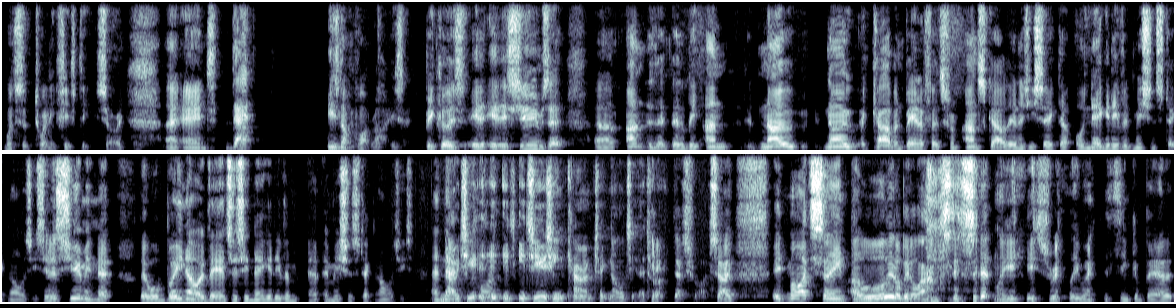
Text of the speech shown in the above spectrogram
What's it, 2050? Sorry, uh, and that is not quite right, is it? because it, it assumes that, uh, un, that there'll be un, no no carbon benefits from unscaled energy sector or negative emissions technologies. It's assuming that there will be no advances in negative em, uh, emissions technologies. And no, it's, it's, it's, using current technology. That's yeah, right. That's right. So it might seem a little bit alarmist. It certainly is really when you think about it.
